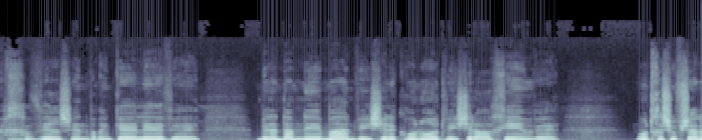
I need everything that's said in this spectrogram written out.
חבר שאין דברים כאלה, ובן אדם נאמן, ואיש של עקרונות, ואיש של ערכים, ומאוד חשוב של...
